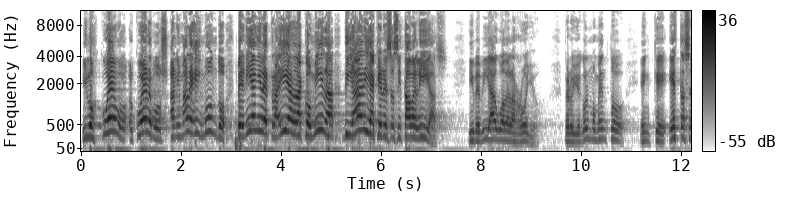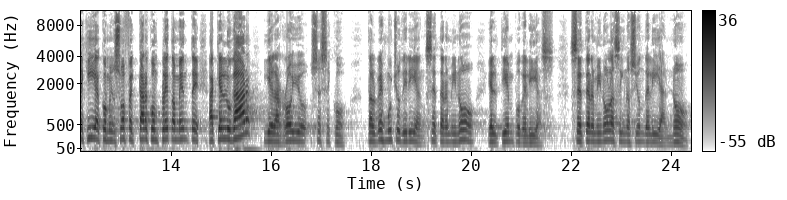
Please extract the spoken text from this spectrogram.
y los cuervos, cuervos, animales inmundos, venían y le traían la comida diaria que necesitaba Elías. Y bebía agua del arroyo. Pero llegó el momento en que esta sequía comenzó a afectar completamente aquel lugar y el arroyo se secó. Tal vez muchos dirían, se terminó el tiempo de Elías, se terminó la asignación de Elías. No,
